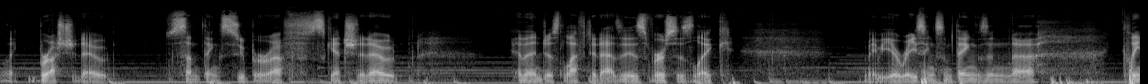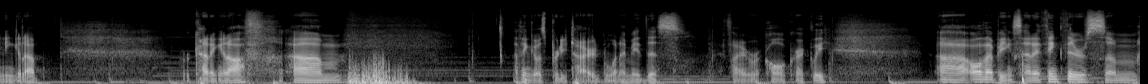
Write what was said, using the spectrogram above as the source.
like brushed it out, something super rough, sketched it out and then just left it as is versus like maybe erasing some things and uh, cleaning it up or cutting it off. Um, I think I was pretty tired when I made this, if I recall correctly. Uh, all that being said, I think there's some.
